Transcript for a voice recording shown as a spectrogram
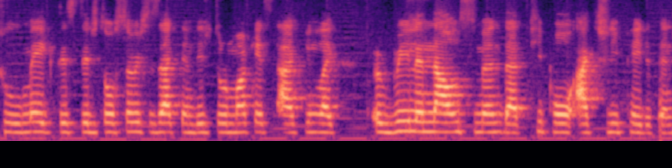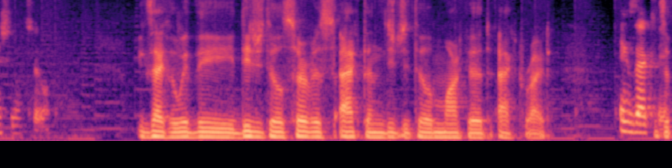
to make this Digital Services Act and Digital Markets Act, you know, like a real announcement that people actually paid attention to. Exactly, with the Digital Service Act and Digital Market Act, right? Exactly. It's a,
